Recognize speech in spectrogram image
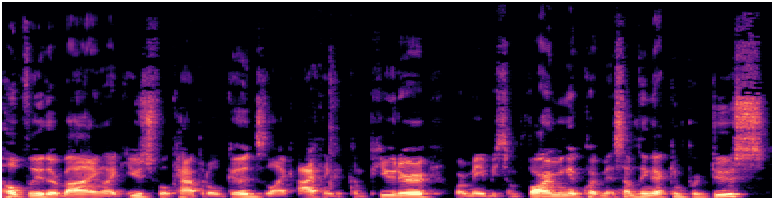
hopefully they're buying like useful capital goods like i think a computer or maybe some farming equipment something that can produce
